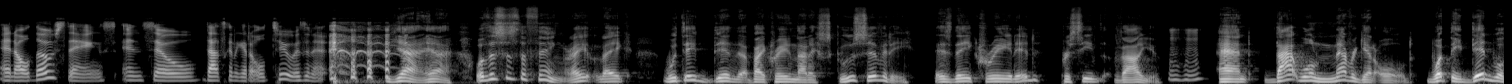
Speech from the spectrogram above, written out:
and all those things? And so that's going to get old too, isn't it? Yeah, yeah. Well, this is the thing, right? Like what they did by creating that exclusivity is they created perceived value. hmm And that will never get old. What they did will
